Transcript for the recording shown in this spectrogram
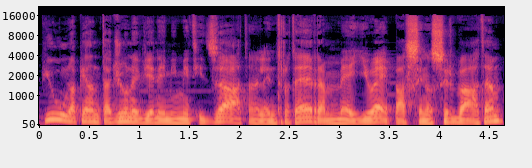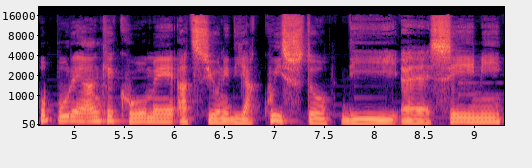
più una piantagione viene mimetizzata nell'entroterra meglio è, passa inosservata, oppure anche come azioni di acquisto di eh, semi,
